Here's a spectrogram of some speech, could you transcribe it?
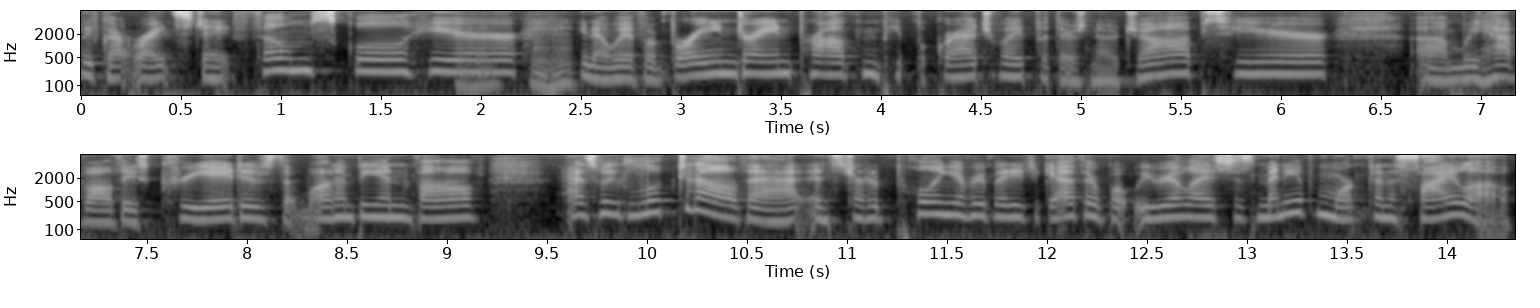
we've got Wright State Film School here. Mm-hmm, You know, we have a brain drain problem. People graduate, but there's no jobs here. Um, we have all these creatives that want to be involved. As we looked at all that and started pulling everybody together, what we realized is many of them worked in a silo,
